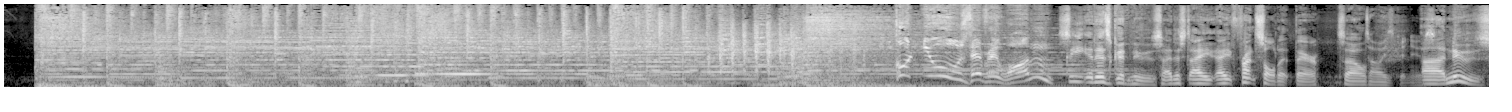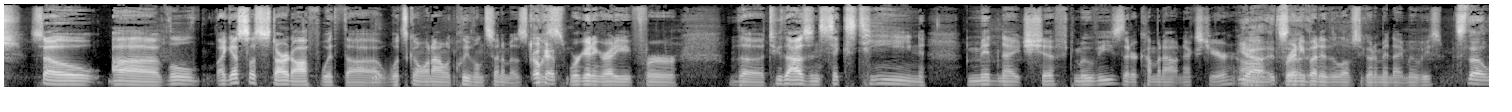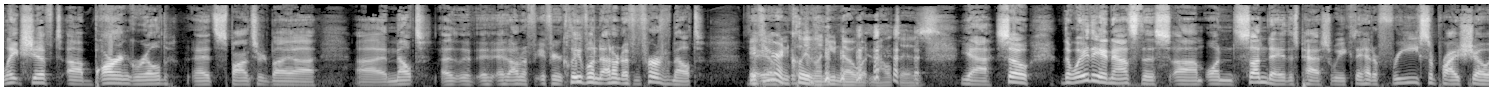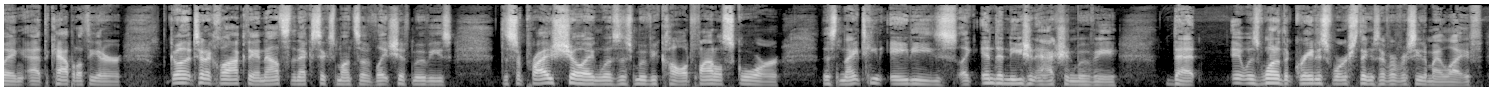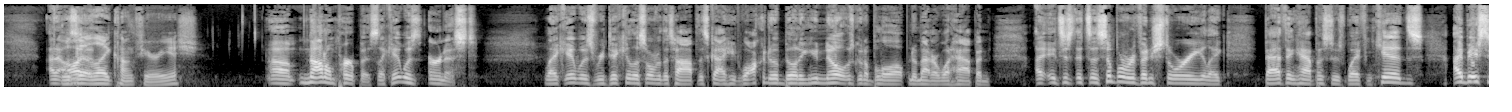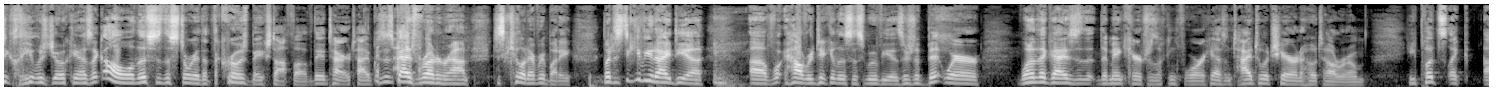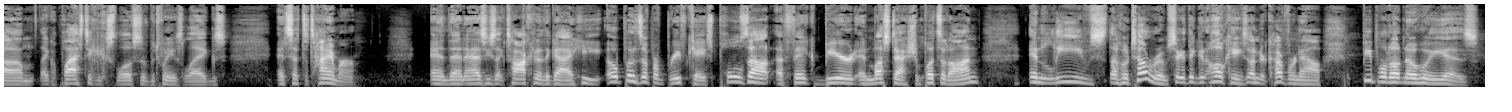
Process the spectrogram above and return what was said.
News, everyone! See, it is good news. I just I, I front sold it there. So It's always good news. Uh, news. So, uh, little, I guess let's start off with uh, what's going on with Cleveland Cinemas. 'cause Okay. we're getting ready for the 2016 midnight shift movies that are coming out next year. Yeah, Um, it's, for uh, anybody that loves to go to midnight movies. It's the late shift uh, bar and grilled. Uh, it's sponsored by uh, uh, Melt. Uh, I I don't know if, if you're in Cleveland. I don't know if you've heard of Melt. If you're in Cleveland, you know what melt is. Yeah. So the way they announced this um, on Sunday this past week, they had a free surprise showing at the Capitol Theater. Going at ten o'clock, they announced the next six months of late shift movies. The surprise showing was this movie called Final Score, this 1980s like Indonesian action movie that it was one of the greatest worst things I've ever seen in my life. And Was it like Kung Fury-ish? um, not on purpose. Like it was earnest. Like it was ridiculous over the top. This guy, he'd walk into a building, you know it was going to blow up no matter what happened. Uh, it's just, it's a simple revenge story. Like bad thing happens to his wife and kids. I basically was joking. I was like, oh, well, this is the story that the crow's based off of the entire time because this guy's running around just killing everybody. But just to give you an idea of what, how ridiculous this movie is, there's a bit where one of the guys that the main character is looking for, he has him tied to a chair in a hotel room. He puts like, um, like a plastic explosive between his legs and sets a timer. And then as he's like talking to the guy, he opens up a briefcase, pulls out a fake beard and mustache and puts it on and leaves the hotel room. So you're thinking, oh, okay, he's undercover now. People don't know who he is.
